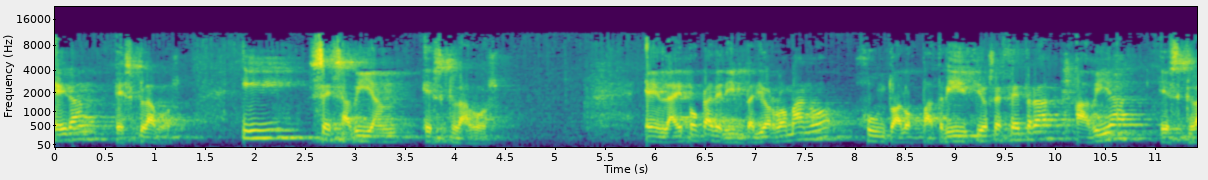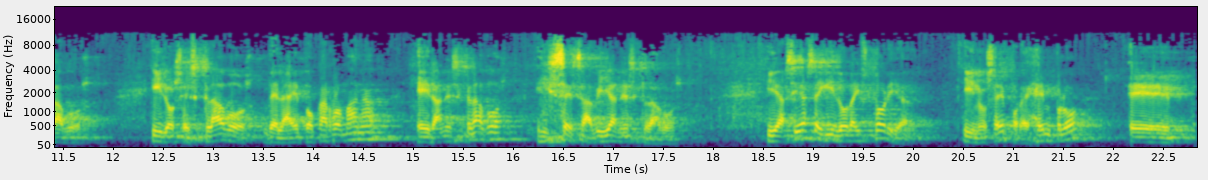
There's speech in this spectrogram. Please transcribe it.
eran esclavos y se sabían esclavos. En la época del Imperio Romano, junto a los patricios, etcétera, había esclavos. Y los esclavos de la época romana eran esclavos y se sabían esclavos. Y así ha seguido la historia. Y no sé, por ejemplo, eh,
